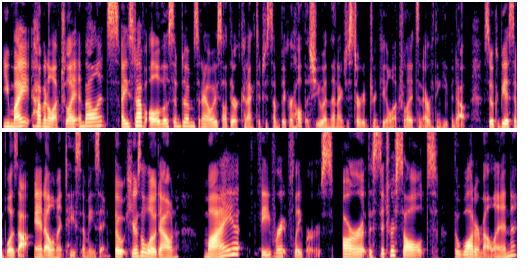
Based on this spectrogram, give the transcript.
you might have an electrolyte imbalance. I used to have all of those symptoms and I always thought they were connected to some bigger health issue. And then I just started drinking electrolytes and everything evened out. So it could be as simple as that. And LMNT tastes amazing. So here's a lowdown. My favorite flavors are the citrus salt, the watermelon,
